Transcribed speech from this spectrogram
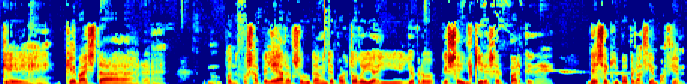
que, que va a estar bueno, pues a pelear absolutamente por todo y ahí yo creo que Sale quiere ser parte de, de ese equipo, pero al 100%.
